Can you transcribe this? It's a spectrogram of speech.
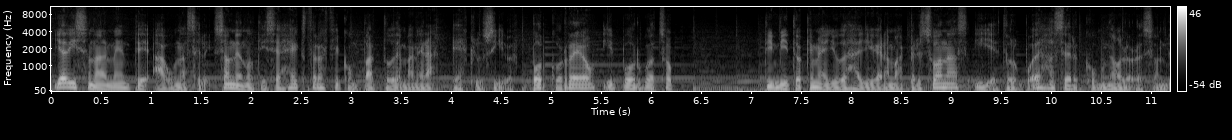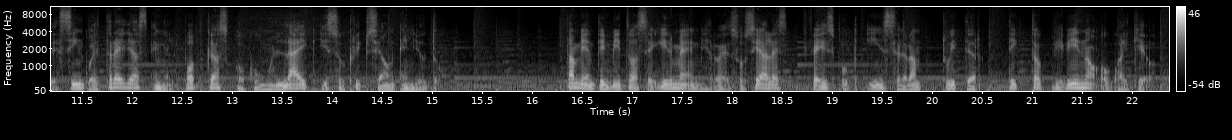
y adicionalmente hago una selección de noticias extras que comparto de manera exclusiva por correo y por WhatsApp. Te invito a que me ayudes a llegar a más personas y esto lo puedes hacer con una valoración de 5 estrellas en el podcast o con un like y suscripción en YouTube. También te invito a seguirme en mis redes sociales, Facebook, Instagram, Twitter, TikTok Divino o cualquier otro.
